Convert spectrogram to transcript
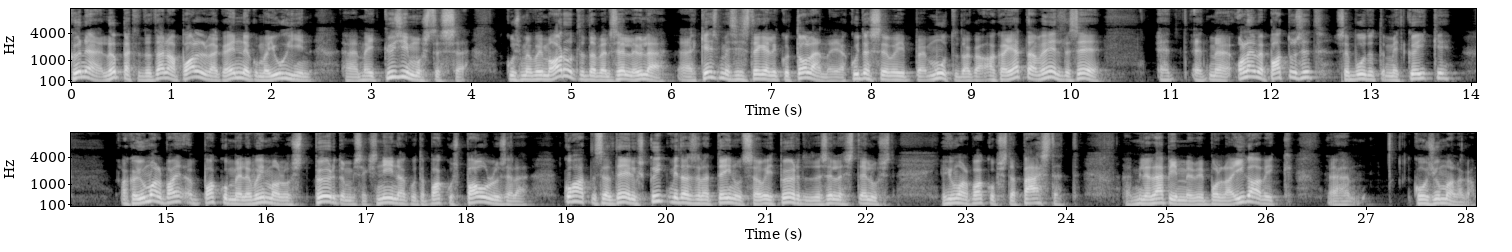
kõne lõpetada täna palvega, enne kui ma juhin äh, meid küsimustesse, kus me võime arutleda veel selle üle, äh, kes me siis tegelikult oleme ja kuidas see võib muutuda, aga, aga jäta meelde see, et, et me oleme patused, see puudutab meid kõiki. aga Jumal pakub meile võimalust pöördumiseks, nii nagu ta pakkus Paulusele, kohata seal teel ükskõik, mida sa oled teinud, sa võid pöörduda sellest elust. Ja Jumal pakub seda päästet, mille läbi meil võib olla igavik äh, koos Jumalaga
